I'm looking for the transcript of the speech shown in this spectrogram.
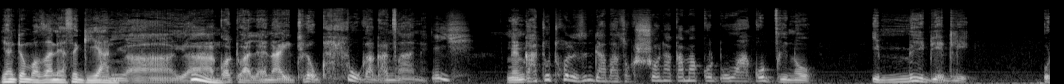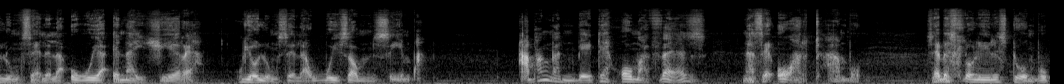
yantombazane yasegiyani. ya ya kodwa lena ithe ukuhluka kancane Eish. ngenkathi uthola izindaba zokushona kamakoti wakho ugcino immediately ulungiselela ukuya eNigeria ukuyolungisela ukubuyisa umzimba abangani bethe home affairs nase OR Tambo sebesihlolile isidumbu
